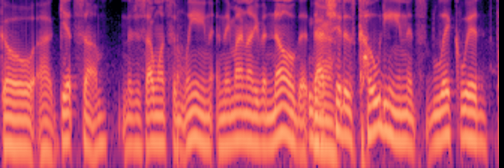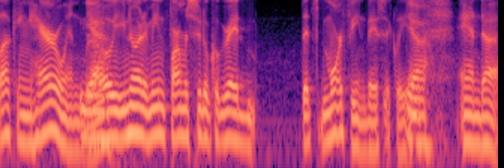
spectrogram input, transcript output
go uh, get some they're just i want some lean and they might not even know that that Yeah. shit is codeine it's liquid fucking heroin bro Yeah. you know what i mean pharmaceutical grade it's morphine basically And- Yeah. and uh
